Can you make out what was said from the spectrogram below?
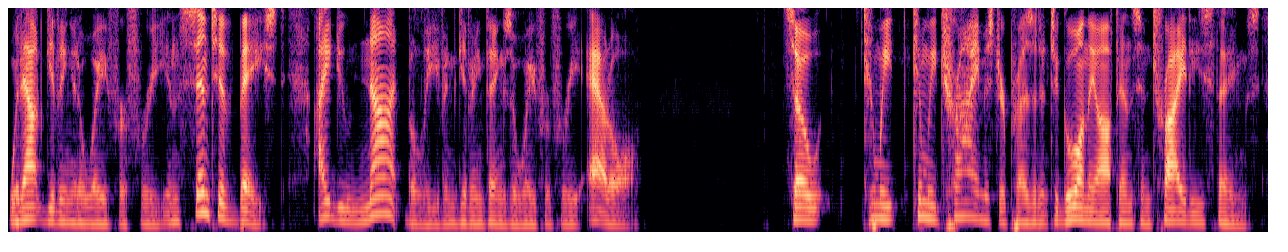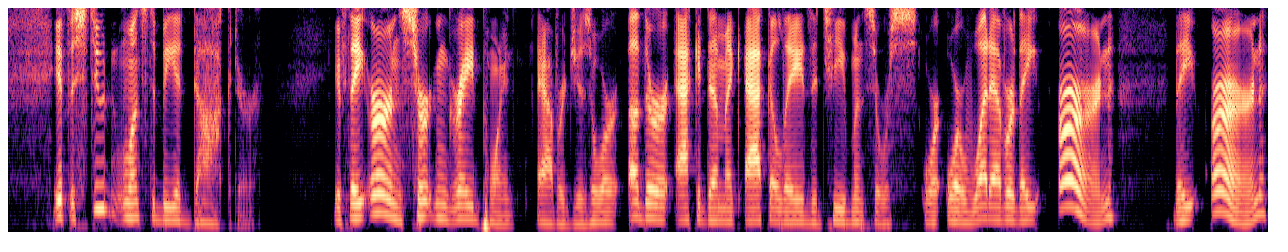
without giving it away for free. Incentive based i do not believe in giving things away for free at all. So can we can we try mr president to go on the offense and try these things? If a student wants to be a doctor if they earn certain grade point averages or other academic accolades, achievements, or, or, or whatever they earn, they earn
